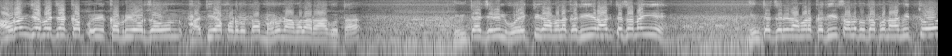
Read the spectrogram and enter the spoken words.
औरंगजेबाच्या कप कबरीवर जाऊन फातिया पडत होता म्हणून आम्हाला राग होता. इम्तियाज जलील वैयक्तिक आम्हाला कधीही राग त्याचा नाही आहे इम्तियाज जलील आम्हाला कधीही चालत होता पण आम्ही तो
